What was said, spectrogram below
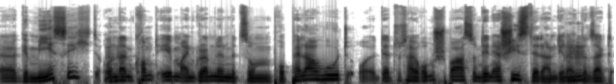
äh, gemäßigt mhm. und dann kommt eben ein Gremlin mit so einem Propellerhut, der total rumspaßt und den erschießt er dann direkt mhm. und sagt,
